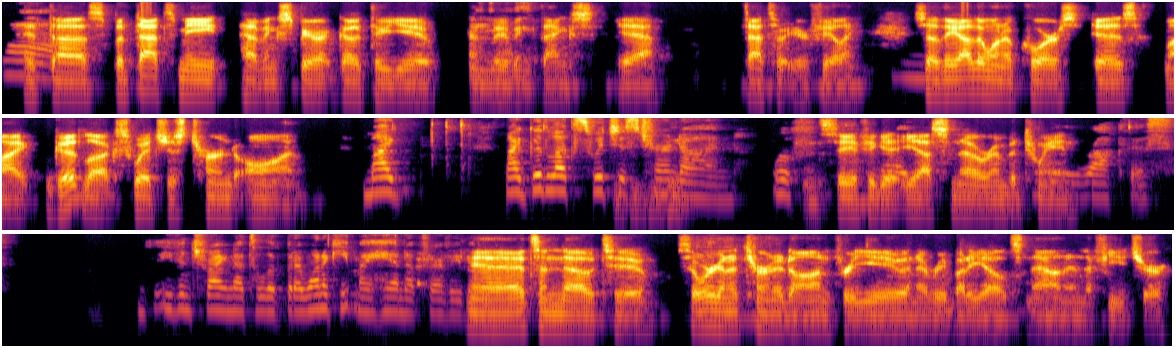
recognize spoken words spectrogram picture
Wow. It does. But that's me having spirit go through you and That's moving awesome. things. Yeah, that's what you're feeling. So the other one, of course, is my good luck switch is turned on. my my good luck switch is Mm-hmm. turned on. Oof. And see if you get yes, no, or in between. rock this. I'm Even trying not to look, but I want to keep my hand up for everybody. Yeah, it's a no too. So we're going to turn it on for you and everybody else now and in the future.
